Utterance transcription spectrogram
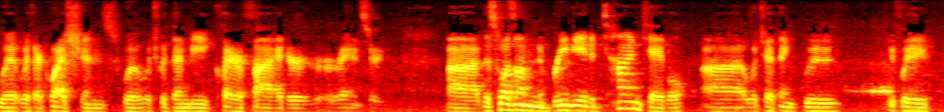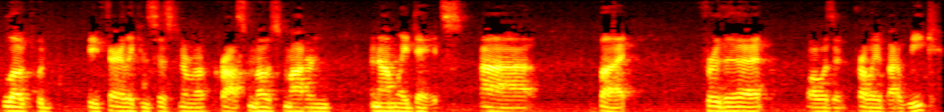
with, with our questions, which would then be clarified or, or answered. Uh, this was on an abbreviated timetable, uh, which I think we, if we looked, would be fairly consistent across most modern anomaly dates. Uh, but for the what was it probably about a week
